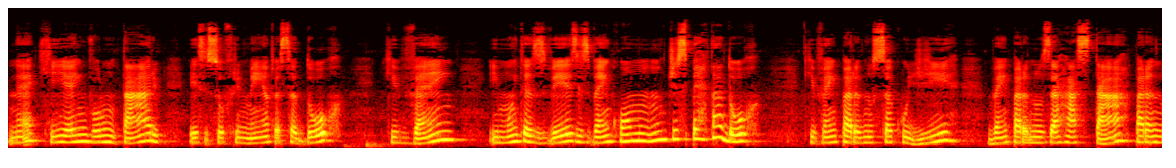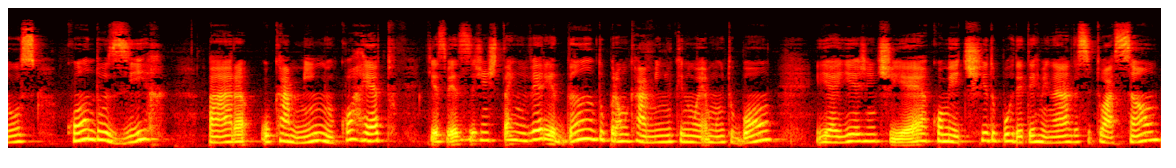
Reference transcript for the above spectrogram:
né, que é involuntário, esse sofrimento, essa dor que vem e muitas vezes vem como um despertador, que vem para nos sacudir, vem para nos arrastar, para nos conduzir para o caminho correto que às vezes a gente está enveredando para um caminho que não é muito bom e aí a gente é acometido por determinada situação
